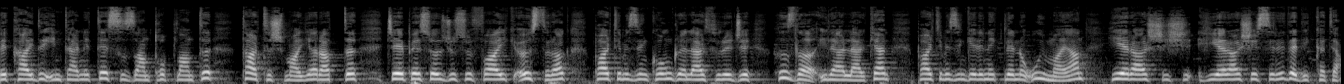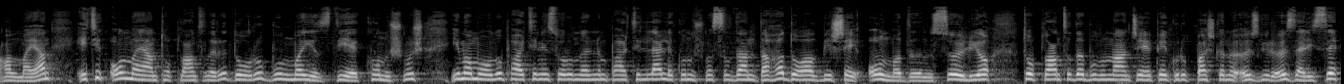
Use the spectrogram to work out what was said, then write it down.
ve kaydı internette sızan toplantı tartışma yarattı. CHP sözcüsü Faik Öztrak partimizin kongreler süreci hızla ilerlerken partimizin geleneklerine uymayan hiyerarşi, hiyerarşisini de dikkate almayan etik olmayan toplantıları doğru bulmayız diye konuşmuş. İmamoğlu partinin sorunlarının partililerle konuşmasından daha doğal bir şey olmadığını söylüyor. Toplantıda bulunan CHP Grup Başkanı Özgür Özel ise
